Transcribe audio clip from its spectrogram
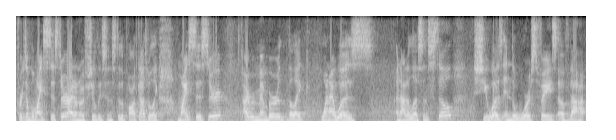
For example, my sister, I don't know if she listens to the podcast, but like my sister, I remember the like when I was an adolescent still, she was in the worst phase of that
